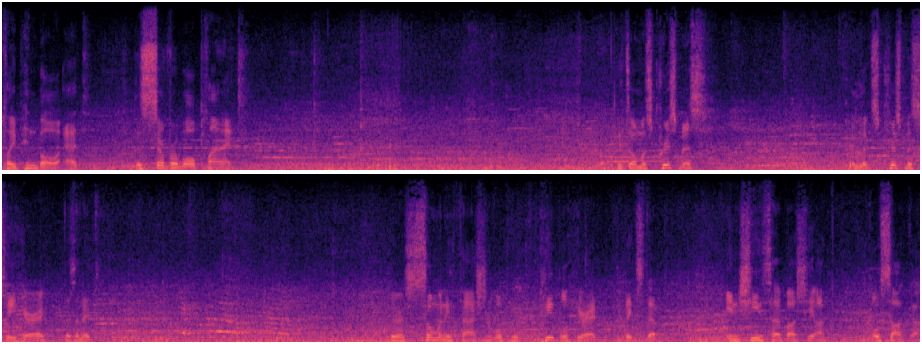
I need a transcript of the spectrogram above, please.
play pinball at the Silver Ball Planet. It's almost Christmas. It looks Christmassy here, doesn't it? There are so many fashionable people here at the big step in Shinsaibashi, Ak- Osaka.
